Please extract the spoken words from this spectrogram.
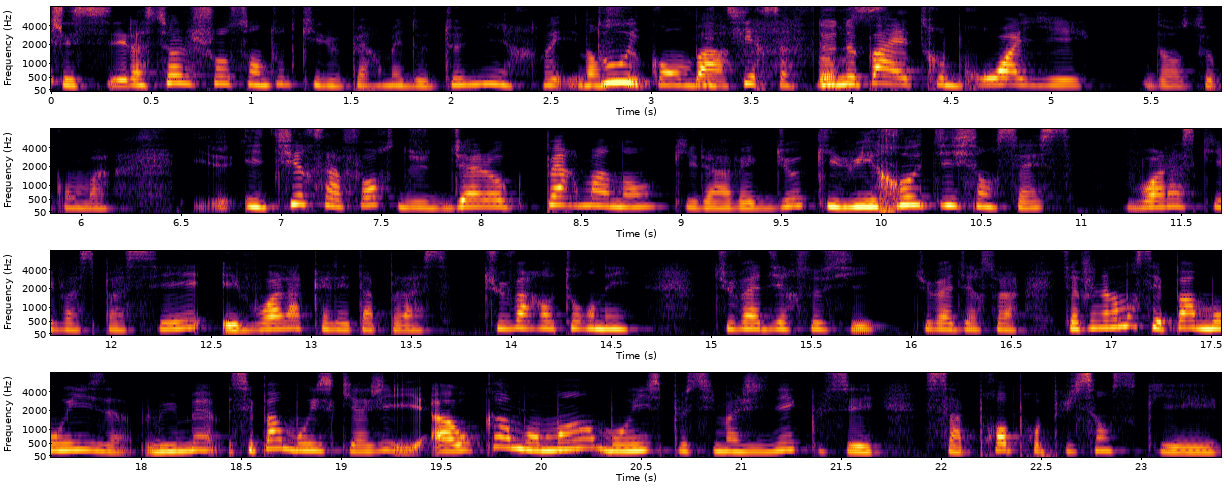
c'est la seule chose sans doute qui lui permet de tenir dans ce combat, de ne pas être broyé dans ce combat. Il tire sa force du dialogue permanent qu'il a avec Dieu, qui lui redit sans cesse voilà ce qui va se passer et voilà quelle est ta place. Tu vas retourner, tu vas dire ceci, tu vas dire cela. C'est finalement c'est pas Moïse lui-même, c'est pas Moïse qui agit. À aucun moment Moïse peut s'imaginer que c'est sa propre puissance qui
